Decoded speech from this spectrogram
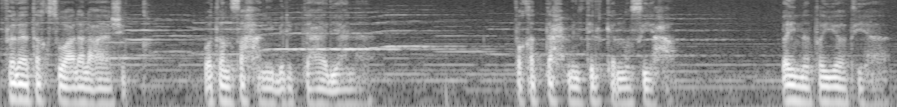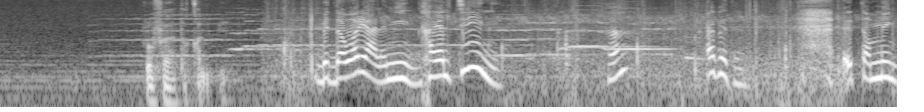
فلا تقسو على العاشق وتنصحني بالابتعاد عنها. فقد تحمل تلك النصيحة بين طياتها رفاه قلبي. بتدوري على مين؟ خيلتيني ها؟ ابدا. اطمني.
